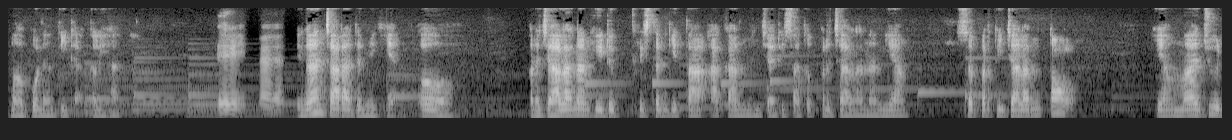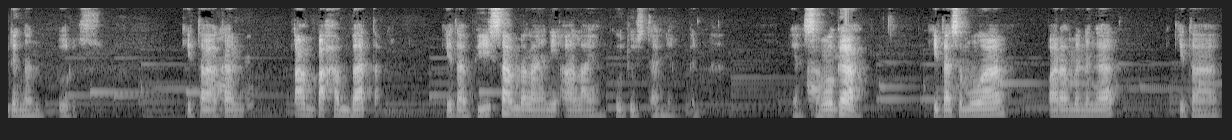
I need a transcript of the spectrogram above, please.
maupun yang tidak kelihatan. Amen. Dengan cara demikian, oh, perjalanan hidup Kristen kita akan menjadi satu perjalanan yang seperti jalan tol yang maju dengan lurus. Kita akan Amin. tanpa hambatan, kita bisa melayani Allah yang kudus dan yang benar. Ya, semoga kita semua para mendengar kita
